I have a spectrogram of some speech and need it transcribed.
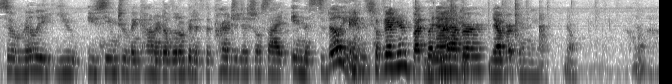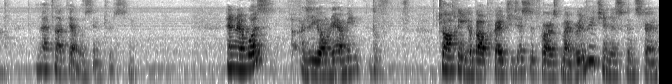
So really, you you seem to have encountered a little bit of the prejudicial side in the civilian. In the civilian, but, But never- in, never in the no. no. Oh, I thought that was interesting. And I was the only. I mean, the, talking about prejudice as far as my religion is concerned.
